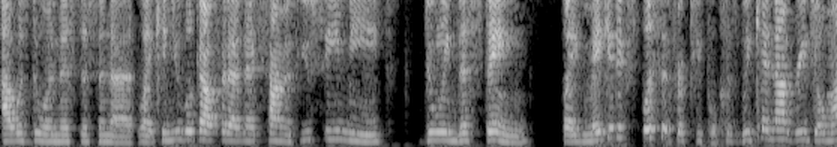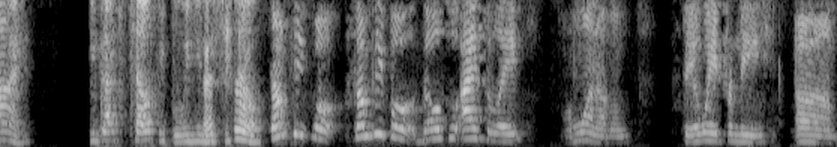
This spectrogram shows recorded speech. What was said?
I was doing this, this, and that. Like, can you look out for that next time? If you see me doing this thing, like, make it explicit for people because we cannot read your mind. You got to tell people when you That's need to true. Some people, some people, those who isolate, I'm one of them. Stay away from me. Um,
